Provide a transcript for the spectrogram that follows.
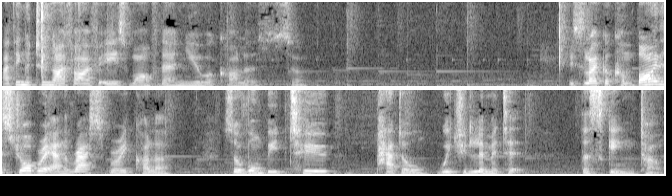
I think 295 is one of their newer colors. So it's like a combined strawberry and raspberry color. So it won't be too paddle which limited the skin tone.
